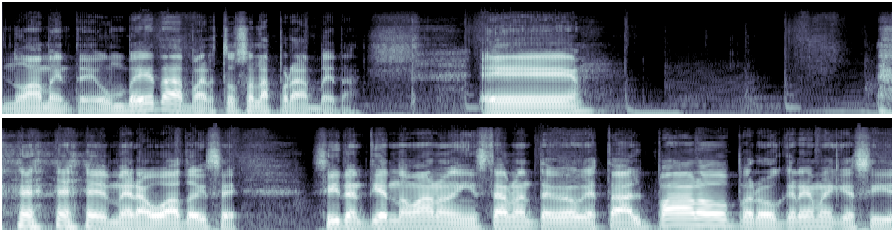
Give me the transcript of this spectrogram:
nuevamente, un beta, para esto son las pruebas beta. Mira, Guato dice: Sí, te entiendo, mano. En Instagram te veo que está al palo, pero créeme que si,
